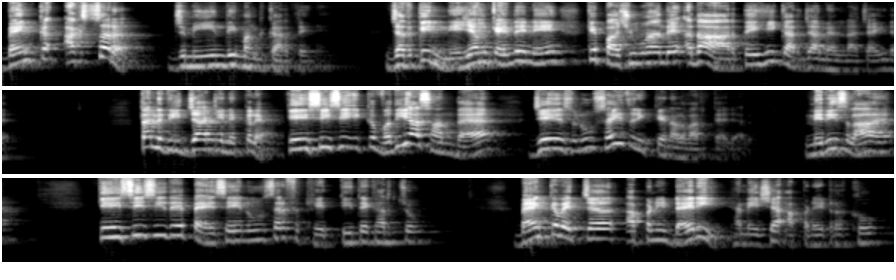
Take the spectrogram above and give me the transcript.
ਬੈਂਕ ਅਕਸਰ ਜ਼ਮੀਨ ਦੀ ਮੰਗ ਕਰਦੇ ਨੇ, ਜਦਕਿ ਨਿਯਮ ਕਹਿੰਦੇ ਨੇ ਕਿ ਪਸ਼ੂਆਂ ਦੇ ਆਧਾਰ ਤੇ ਹੀ ਕਰਜ਼ਾ ਮਿਲਣਾ ਚਾਹੀਦਾ ਹੈ। ਤਾਂ ਨਤੀਜਾ ਕੀ ਨਿਕਲਿਆ? KCC ਇੱਕ ਵਧੀਆ ਸੰਦ ਹੈ, ਜੇ ਇਸ ਨੂੰ ਸਹੀ ਤਰੀਕੇ ਨਾਲ ਵਰਤਿਆ ਜਾਵੇ। ਮੇਰੀ ਸਲਾਹ ਹੈ KCC ਦੇ ਪੈਸੇ ਨੂੰ ਸਿਰਫ ਖੇਤੀ ਤੇ ਖਰਚੋ। ਬੈਂਕ ਵਿੱਚ ਆਪਣੀ ਡਾਇਰੀ ਹਮੇਸ਼ਾ ਅਪਡੇਟ ਰੱਖੋ।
